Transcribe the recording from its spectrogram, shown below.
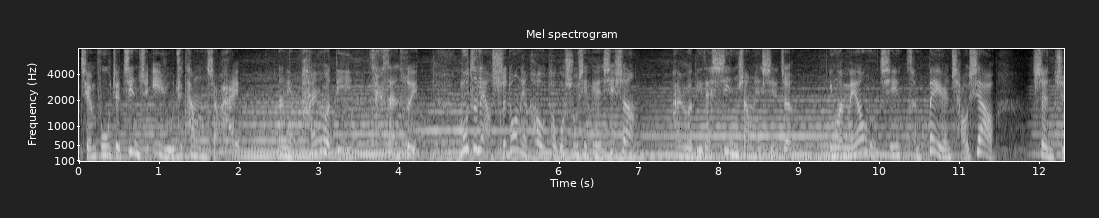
前夫却禁止易如去探望小孩。那年潘若迪才三岁。母子俩十多年后透过书信联系上，潘若迪在信上面写着：“因为没有母亲，曾被人嘲笑，甚至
